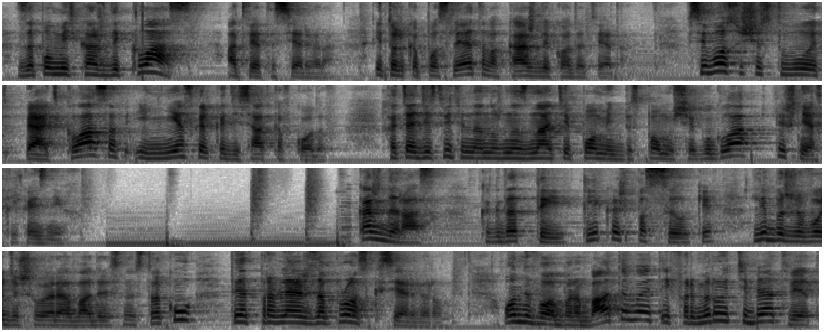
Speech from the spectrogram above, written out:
– запомнить каждый класс ответа сервера, и только после этого каждый код ответа. Всего существует 5 классов и несколько десятков кодов, хотя действительно нужно знать и помнить без помощи гугла лишь несколько из них. Каждый раз, когда ты кликаешь по ссылке, либо же вводишь URL в адресную строку, ты отправляешь запрос к серверу. Он его обрабатывает и формирует тебе ответ,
